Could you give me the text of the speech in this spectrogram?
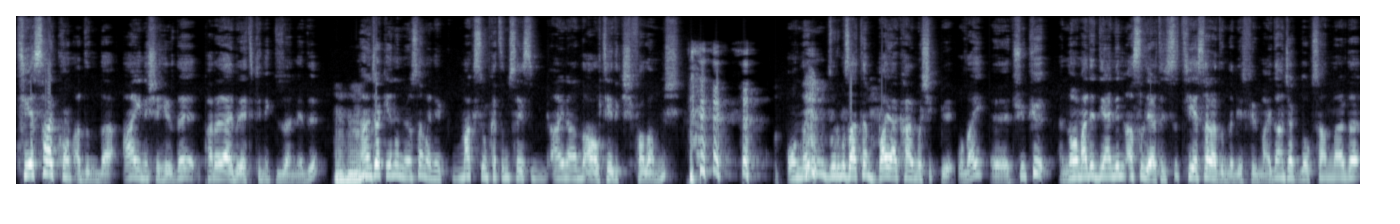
TSRCon adında aynı şehirde paralel bir etkinlik düzenledi. Hı hı. Ancak yanılmıyorsam hani maksimum katılım sayısı aynı anda 6-7 kişi falanmış. Onların durumu zaten bayağı karmaşık bir olay. Ee, çünkü normalde D&D'nin asıl yaratıcısı TSR adında bir firmaydı. Ancak 90'larda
